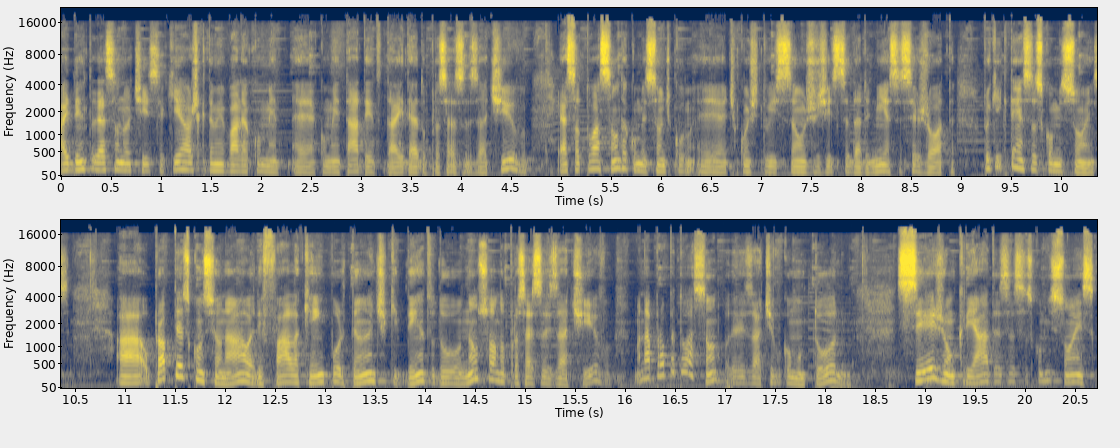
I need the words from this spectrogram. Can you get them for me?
Aí dentro dessa notícia aqui, eu acho que também vale é, comentar dentro da ideia do processo legislativo, essa atuação da Comissão de, é, Constituição, Justiça e Cidadania, CCJ. Por que, que tem essas comissões? Ah, o próprio texto constitucional ele fala que é importante que dentro do não só no processo legislativo, mas na própria atuação do poder legislativo como um todo, sejam criadas essas comissões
